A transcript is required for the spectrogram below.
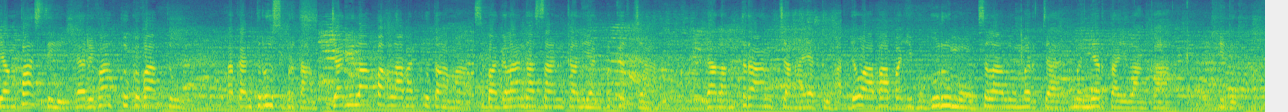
yang pasti dari waktu ke waktu akan terus bertambah. Jadilah pahlawan utama sebagai landasan kalian bekerja dalam terang cahaya Tuhan. Doa Bapak Ibu gurumu selalu merja, menyertai langkah hidup.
